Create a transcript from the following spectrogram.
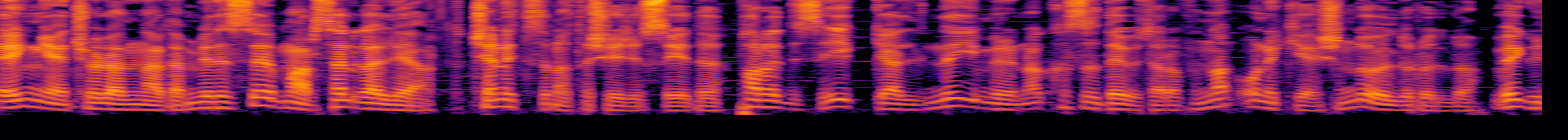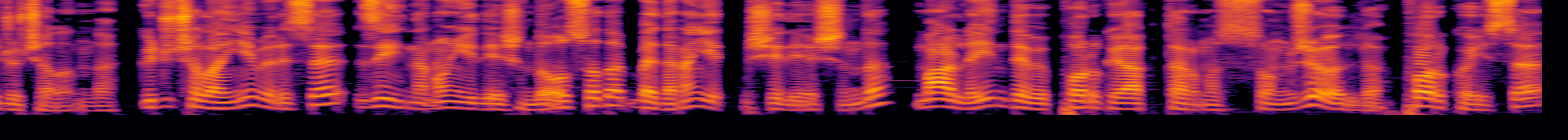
En genç ölenlerden birisi Marcel Galliard. Çenetit'in taşıyıcısıydı. Paradis'e ilk geldiğinde Ymir'in akılsız devi tarafından 12 yaşında öldürüldü ve gücü çalındı. Gücü çalan Ymir ise zihnen 17 yaşında olsa da bedenen 77 yaşında. Marley'in devi Porco'ya aktarması sonucu öldü. Porco ise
